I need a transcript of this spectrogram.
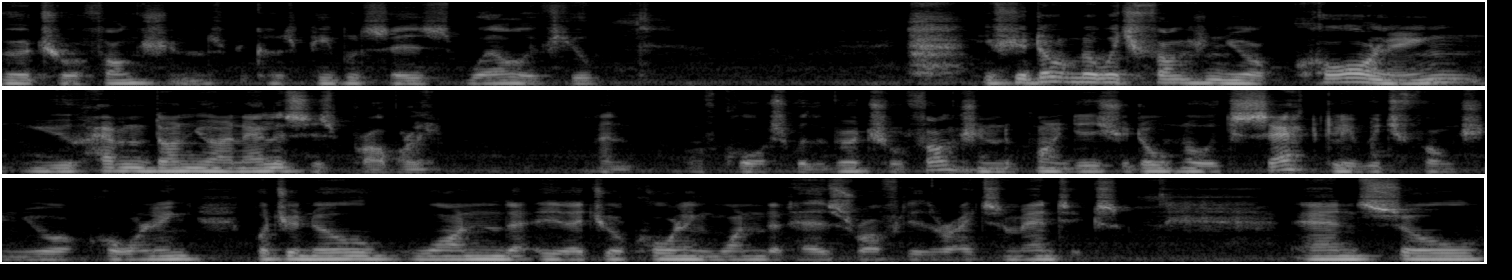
virtual functions because people says, well, if you if you don't know which function you're calling, you haven't done your analysis properly. And of course, with a virtual function, the point is you don't know exactly which function you're calling, but you know one that, that you're calling one that has roughly the right semantics. And so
